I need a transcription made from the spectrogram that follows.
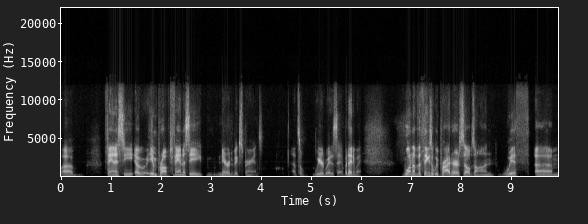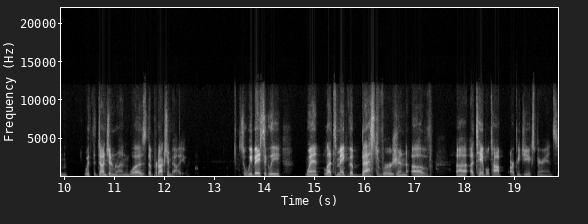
uh, fantasy, uh, improv fantasy narrative experience. That's a weird way to say, it. but anyway, one of the things that we prided ourselves on with um, with the Dungeon Run was the production value. So we basically went, let's make the best version of uh, a tabletop RPG experience.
